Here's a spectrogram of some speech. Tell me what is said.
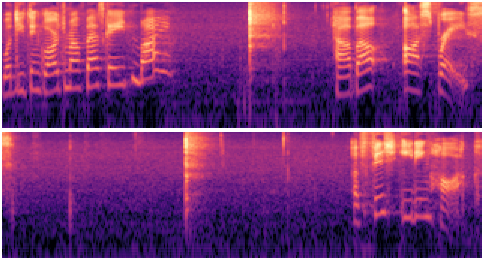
What do you think largemouth bass get eaten by? How about ospreys? A fish-eating hawk.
